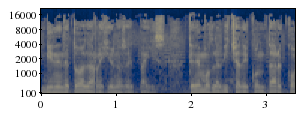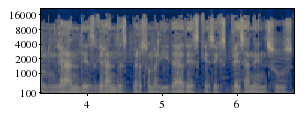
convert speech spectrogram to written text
vienen de todas las regiones del país tenemos la dicha de contar con grandes, grandes personalidades que se expresan en sus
